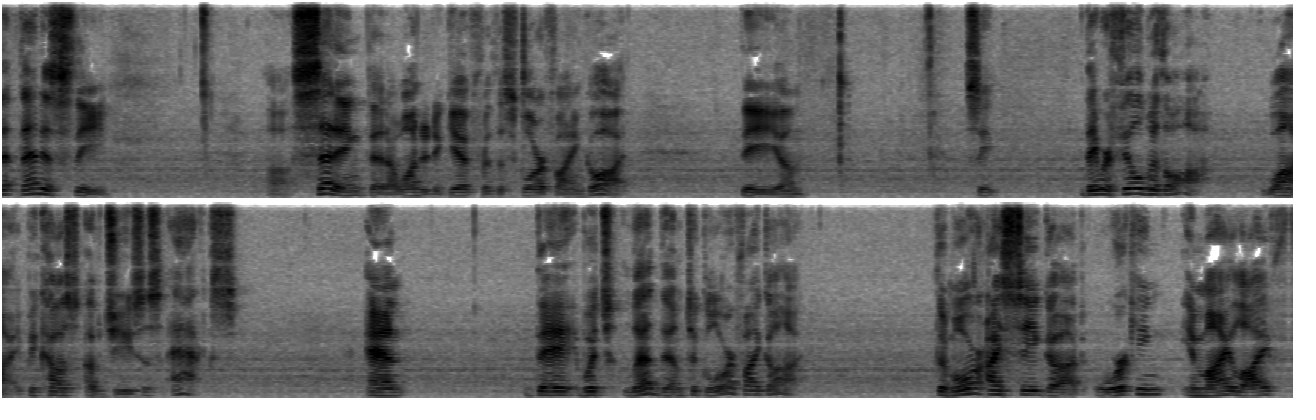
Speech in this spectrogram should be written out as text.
that, that is the uh, setting that I wanted to give for this glorifying God. The um, see, they were filled with awe. Why? Because of Jesus' acts, and they which led them to glorify God the more I see God working in my life,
